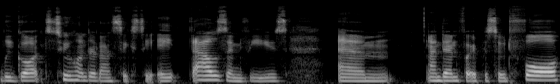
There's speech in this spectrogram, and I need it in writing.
we got two hundred and sixty-eight thousand views, um, and then for episode four,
